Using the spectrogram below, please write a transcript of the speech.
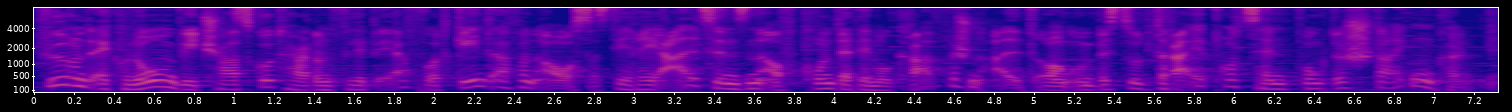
Führende Ökonomen wie Charles Goodhart und Philipp Erfurt gehen davon aus, dass die Realzinsen aufgrund der demografischen Alterung um bis zu 3 Prozentpunkte steigen könnten.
